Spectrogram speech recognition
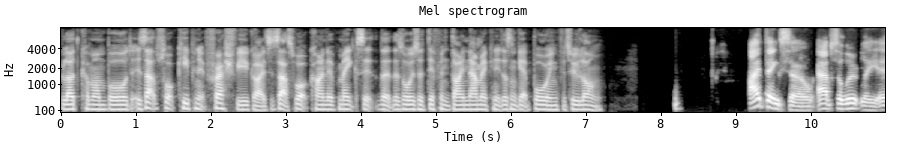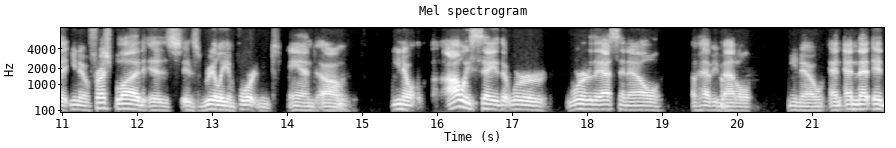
blood come on board, is that what keeping it fresh for you guys? Is that what kind of makes it that there's always a different dynamic and it doesn't get boring for too long? I think so. Absolutely. It, you know, fresh blood is is really important. And um, you know, I always say that we're we're the SNL of heavy metal, you know, and and that it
